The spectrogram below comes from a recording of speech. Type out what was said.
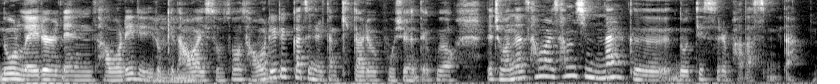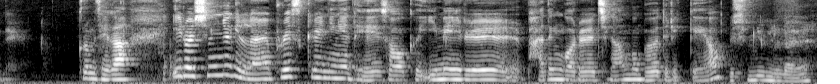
no later than 4월 1일 이렇게 나와 있어서 4월 1일까지는 일단 기다려 보셔야 되고요. 근데 저는 3월 30날 그 노티스를 받았습니다. 네. 그럼 제가 1월 16일 날 프리스크리닝에 대해서 그 이메일을 받은 거를 지금 한번 보여드릴게요. 16일 날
